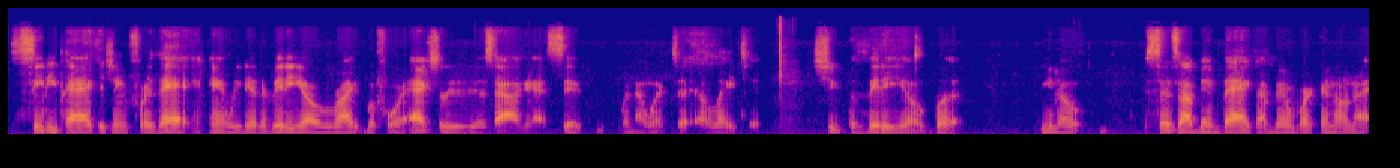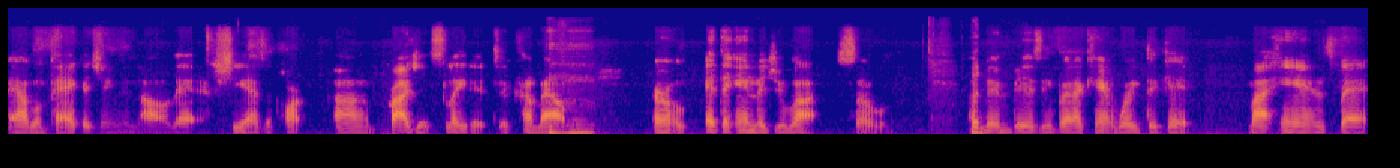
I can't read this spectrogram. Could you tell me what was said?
CD packaging for that, and we did a video right before. Actually, that's how I got sick when I went to LA to shoot the video. But you know, since I've been back, I've been working on her album packaging and all that. She has a part um, project slated to come out mm-hmm. early, at the end of July. So I've been busy, but I can't wait to get my hands back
